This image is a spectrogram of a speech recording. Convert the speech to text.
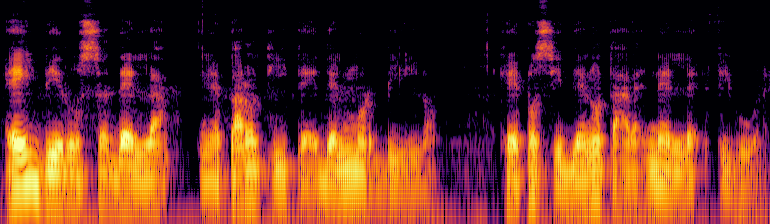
e il virus della eh, parotite e del morbillo, che è possibile notare nelle figure.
